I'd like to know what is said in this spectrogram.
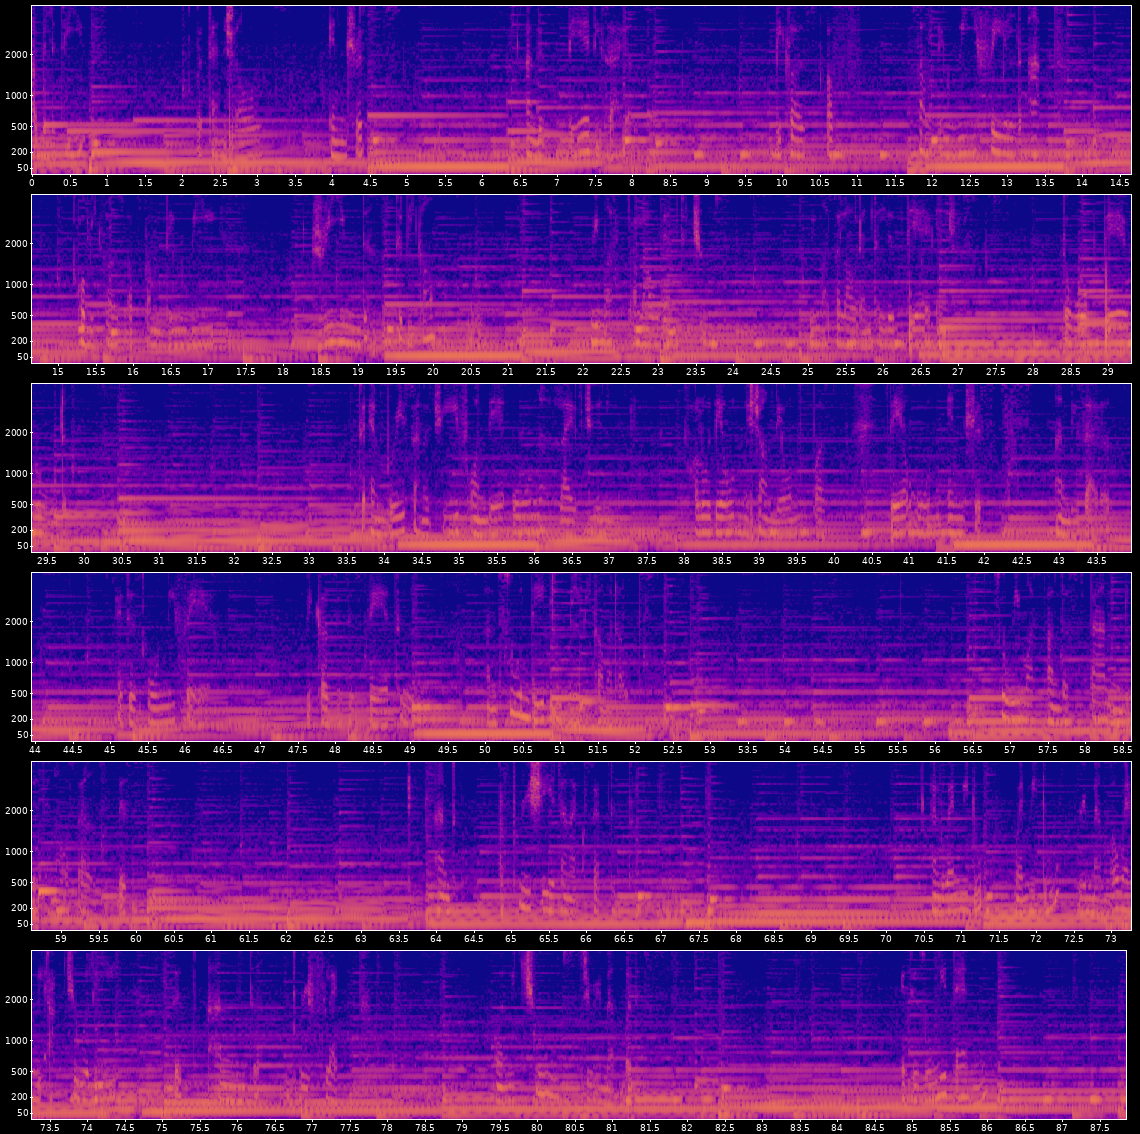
abilities, potentials, interests, and their desires because of something we failed at or because of something we dreamed to become. We must allow them to choose. We must allow them to live their interests, to walk their road, to embrace and achieve on their own life journey, follow their own mission, their own purpose, their own interests and desires. It is only fair because it is there too, and soon they too will become adults. So we must understand within ourselves this and appreciate and accept it. And when we do, when we do, remember when we actually sit and reflect, when we choose to remember this, it is only then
